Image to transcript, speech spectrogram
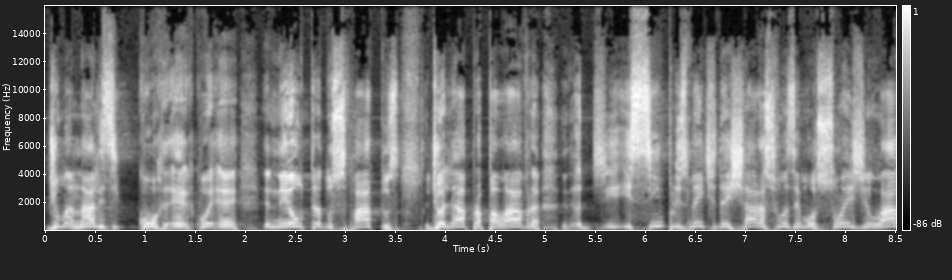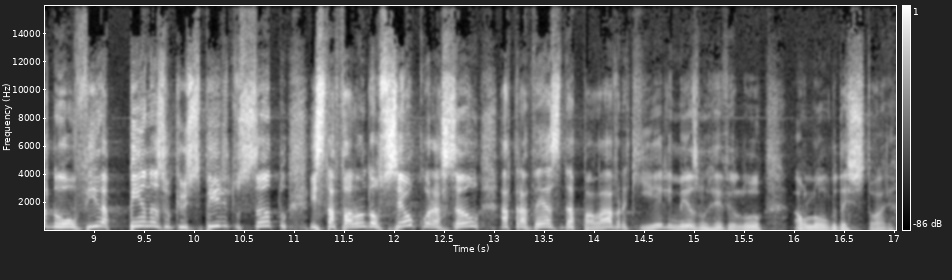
de uma análise é, é, neutra dos fatos, de olhar para a palavra de, e simplesmente deixar as suas emoções de lado, ouvir apenas o que o Espírito Santo está falando ao seu coração através da palavra que ele mesmo revelou ao longo da história.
